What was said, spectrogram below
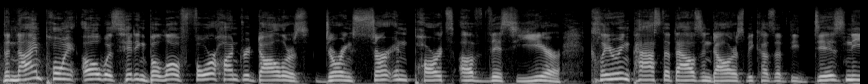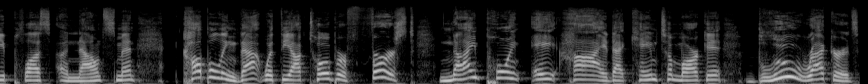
The 9.0 was hitting below $400 during certain parts of this year, clearing past $1,000 because of the Disney Plus announcement. Coupling that with the October 1st 9.8 high that came to market, Blew Records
